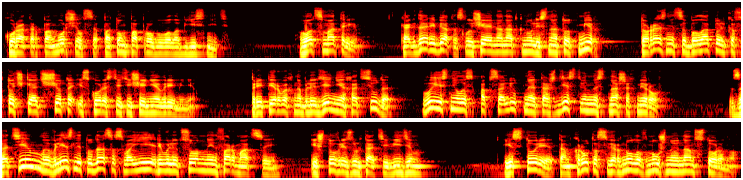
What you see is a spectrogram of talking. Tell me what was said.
Куратор поморщился, потом попробовал объяснить. «Вот смотри, когда ребята случайно наткнулись на тот мир – то разница была только в точке отсчета и скорости течения времени. При первых наблюдениях отсюда выяснилась абсолютная тождественность наших миров. Затем мы влезли туда со своей революционной информацией. И что в результате видим? История там круто свернула в нужную нам сторону.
